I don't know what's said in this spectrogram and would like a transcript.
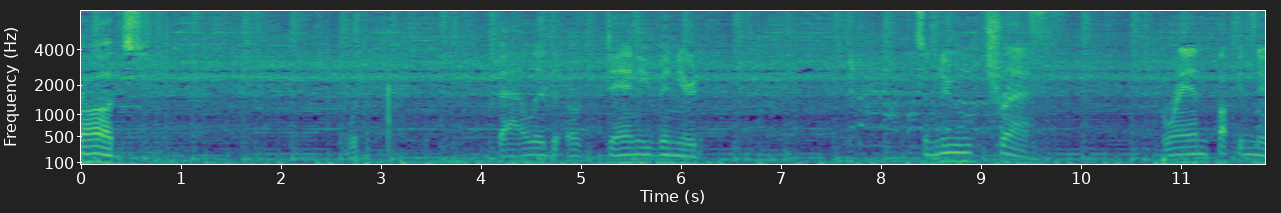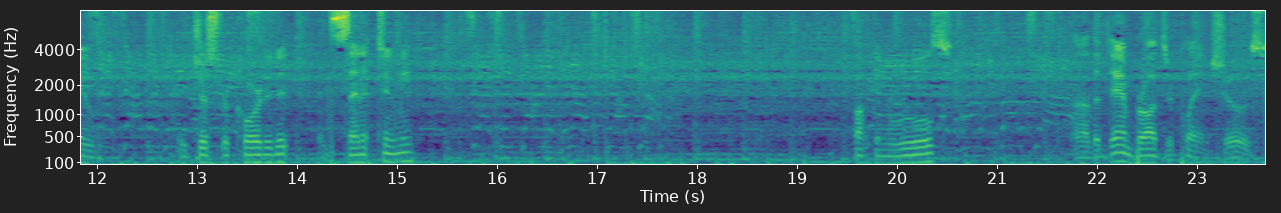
Broads with Ballad of Danny Vineyard. It's a new track. Brand fucking new. They just recorded it and sent it to me. Fucking rules. Uh, the damn broads are playing shows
